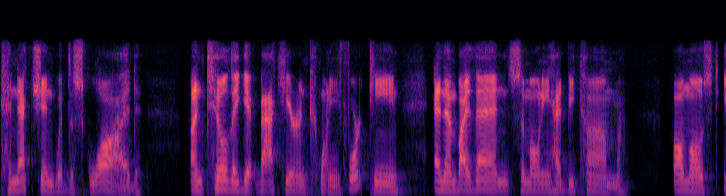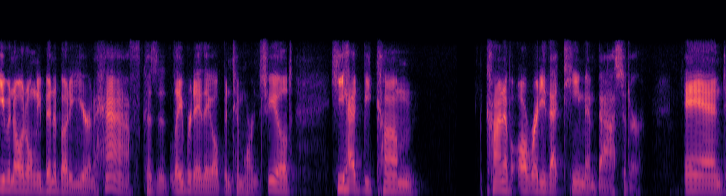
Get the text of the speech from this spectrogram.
connection with the squad until they get back here in 2014. And then by then, Simoni had become almost, even though it only been about a year and a half, because Labor Day they opened Tim Hortons Field, he had become kind of already that team ambassador. And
